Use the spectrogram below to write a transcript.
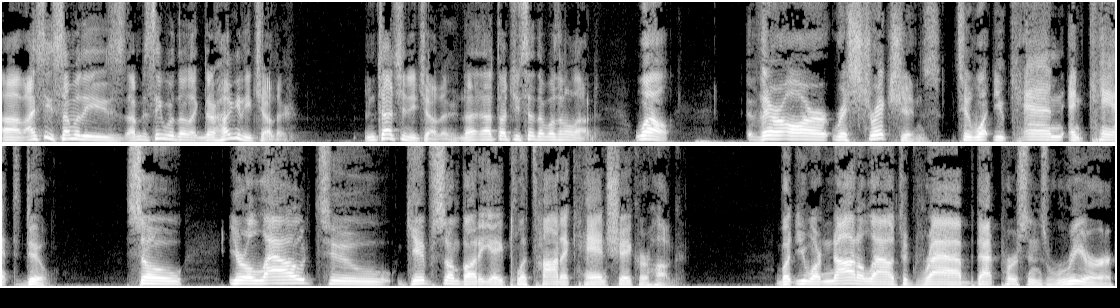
Um, I see some of these. I'm see where they're like they're hugging each other and touching each other. That- I thought you said that wasn't allowed. Well, there are restrictions to what you can and can't do. So you're allowed to give somebody a platonic handshake or hug, but you are not allowed to grab that person's rear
